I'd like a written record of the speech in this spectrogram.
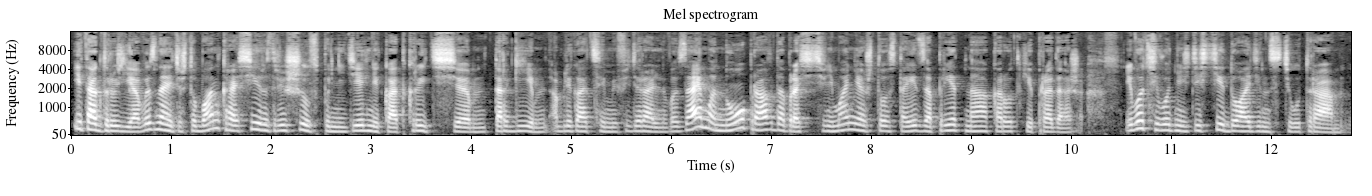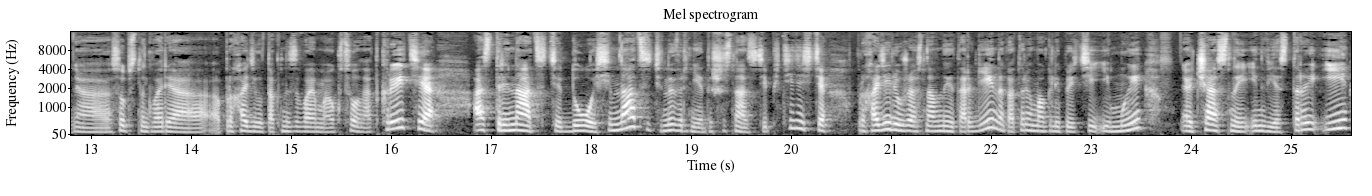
Итак, друзья, вы знаете, что Банк России разрешил с понедельника открыть эм, торги облигациями федерального займа, но, правда, обратите внимание, что стоит запрет на короткие продажи. И вот сегодня с 10 до 11 утра, э, собственно говоря, проходил так называемый аукцион открытия, а с 13 до 17, ну вернее до 16.50 проходили уже основные торги, на которые могли прийти и мы, э, частные инвесторы. И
